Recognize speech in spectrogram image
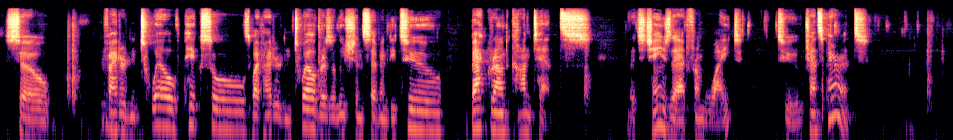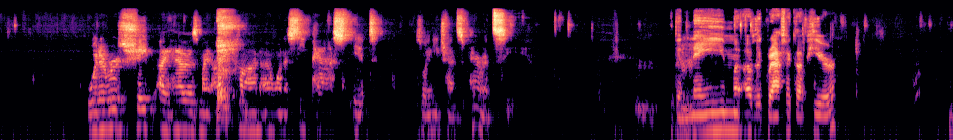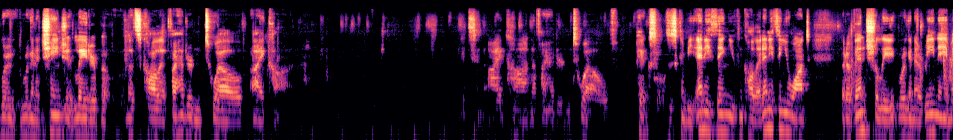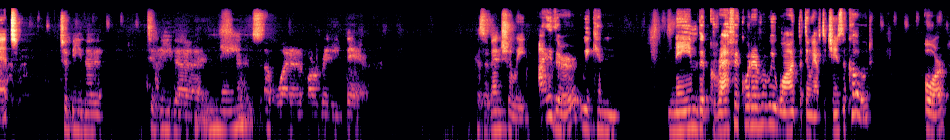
So 512 pixels by 512, resolution 72, background contents. Let's change that from white to transparent. Whatever shape I have as my icon, I want to see past it, so I need transparency. The name of the graphic up here, we're, we're going to change it later, but let's call it 512 icon. It's an icon of 512 pixels. This can be anything, you can call it anything you want, but eventually we're going to rename it to be the to be the names of what are already there. Because eventually either we can name the graphic whatever we want, but then we have to change the code, or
